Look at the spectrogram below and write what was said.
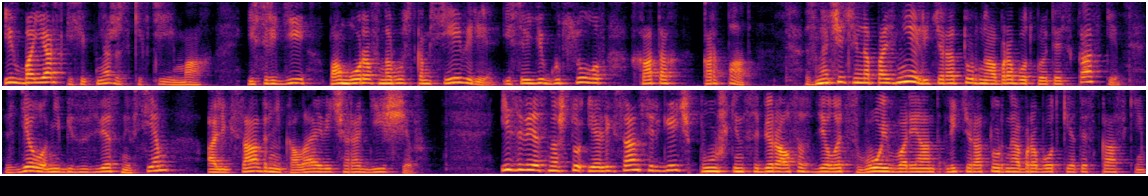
и в боярских и княжеских теремах, и среди поморов на русском севере, и среди гуцулов хатах Карпат. Значительно позднее литературную обработку этой сказки сделал небезызвестный всем Александр Николаевич Радищев – Известно, что и Александр Сергеевич Пушкин собирался сделать свой вариант литературной обработки этой сказки.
